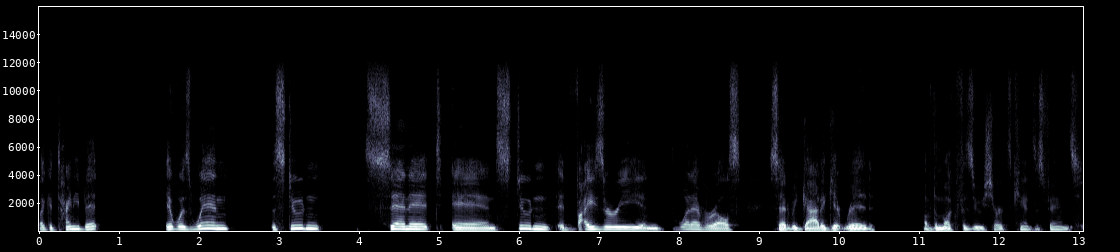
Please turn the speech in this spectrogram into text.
like a tiny bit. It was when the student senate and student advisory and whatever else said we got to get rid of the Muck Fizzou shirts, Kansas fans.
